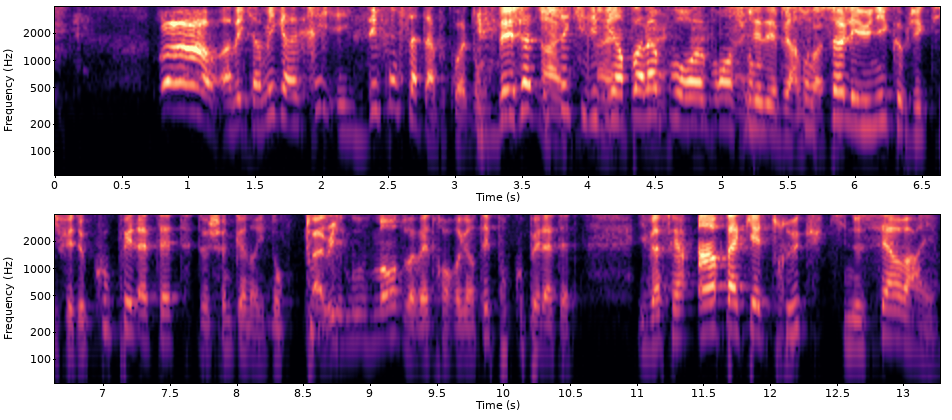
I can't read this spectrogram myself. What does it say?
Ah avec un méga cri et il défonce la table quoi. Donc déjà tu Ouais, sais qu'il y ouais, vient pas là pour, euh, ouais. pour Son, enfiler des perles son quoi. seul et unique objectif est de couper la tête de Sean Connery. Donc tous Bah oui. ses mouvements doivent être orientés pour couper la tête. Il va faire un paquet de trucs qui ne servent à rien.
